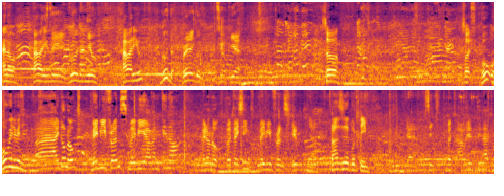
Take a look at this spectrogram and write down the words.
hello how are you Good, and you? How are you Good, very good. Yeah. So sorry who who will win Uh, I don't know. Maybe France, maybe Argentina. I don't know, but I think maybe France. Yeah, yeah france is a good team yeah, I think. But Argentina too.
